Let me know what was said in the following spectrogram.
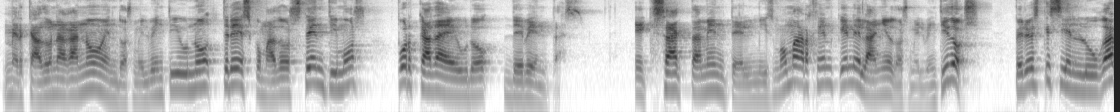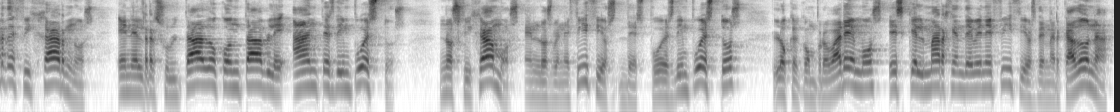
Mercadona ganó en 2021 3,2 céntimos por cada euro de ventas. Exactamente el mismo margen que en el año 2022. Pero es que si en lugar de fijarnos en el resultado contable antes de impuestos, nos fijamos en los beneficios después de impuestos, lo que comprobaremos es que el margen de beneficios de Mercadona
